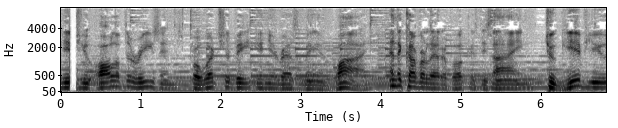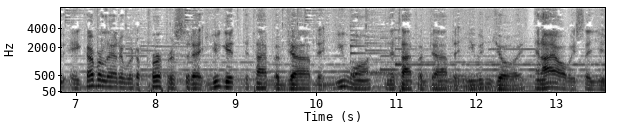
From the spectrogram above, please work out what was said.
gives you all of the reasons for what should be in your resume and why. And the cover letter book is designed to give you a cover letter with a purpose so that you get the type of job that you want and the type of job that you enjoy. And I always say your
